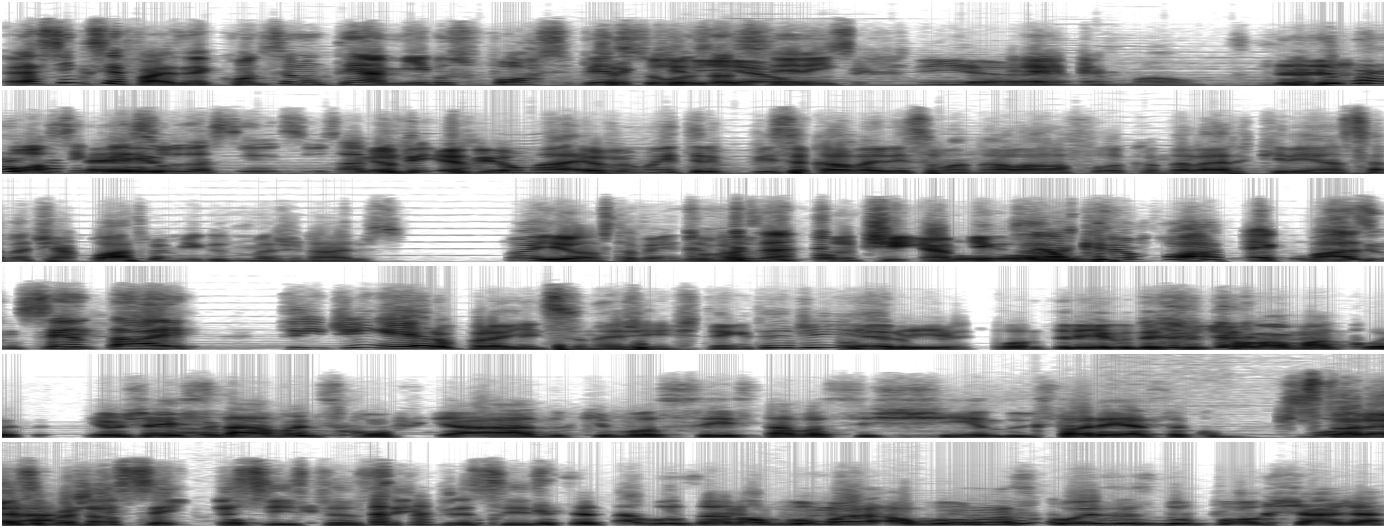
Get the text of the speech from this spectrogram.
É assim que você faz, né? Quando você não tem amigos, force pessoas cria- a serem. você cria, é, É. normal. Forcem É, pessoas a serem seus Eu amigos. vi, eu, vi uma, eu vi uma entrevista com a Larissa Manoela, ela falou que quando ela era criança, ela tinha quatro amigos imaginários. Aí, ó, tá vendo? Pois não, é. não tinha amigos, É ela criou quatro. É quase um Sentai. Tem dinheiro pra isso, né, gente? Tem que ter dinheiro. Rodrigo, Rodrigo, deixa eu te falar uma coisa. Eu já estava desconfiado que você estava assistindo. Que história é essa com Que história é essa? Eu já sempre assisto, eu sempre Porque assisto. você estava usando alguma, algumas coisas do Porchat já.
